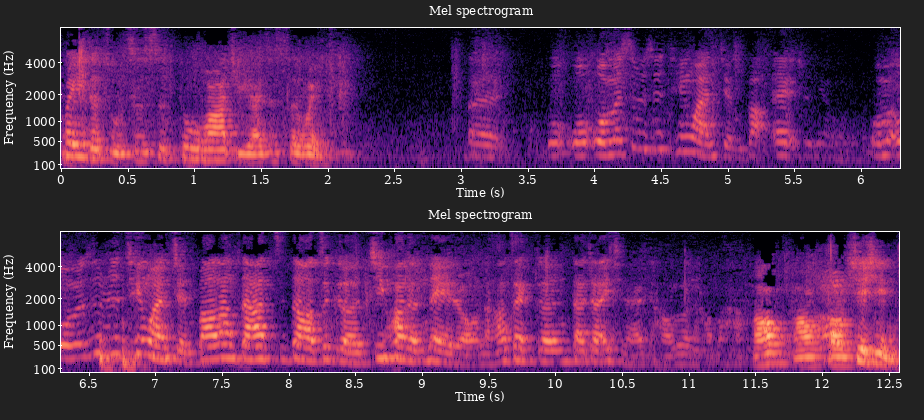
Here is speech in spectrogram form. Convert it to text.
会议的主持是都发局还是社会局？呃，我我我们是不是听完简报？哎，我们我们是不是听完简报，让大家知道这个计划的内容，然后再跟大家一起来讨论，好不好？好好好，谢谢你。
